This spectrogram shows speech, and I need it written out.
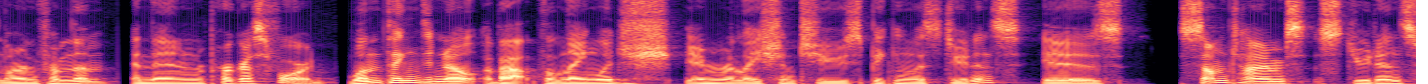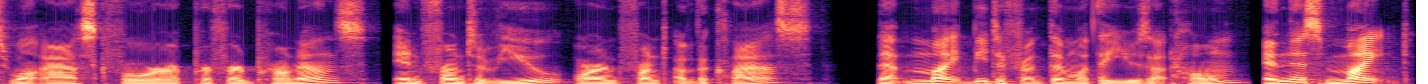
learn from them and then progress forward. One thing to note about the language in relation to speaking with students is sometimes students will ask for preferred pronouns in front of you or in front of the class that might be different than what they use at home. And this might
